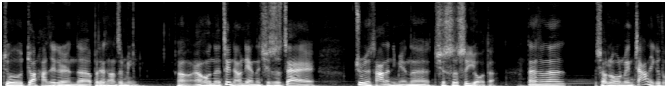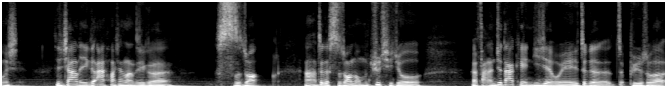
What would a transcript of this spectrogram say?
就调查这个人的不在场证明啊、然后呢这两点呢，其实在剧本杀的里面呢其实是有的，但是呢小说里面加了一个东西，就加了一个暗号现场这个死状啊，这个死状呢我们具体就。呃，反正就大家可以理解为这个，这比如说，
